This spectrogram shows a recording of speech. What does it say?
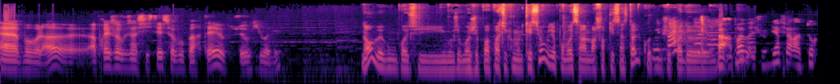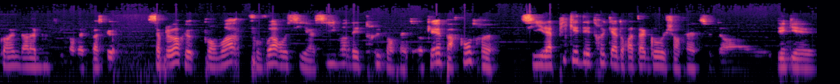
Euh, bon voilà, euh, après soit vous insistez, soit vous partez, c'est vous qui voyez. Non, mais bon, après, si... moi, j'ai- moi, j'ai pas particulièrement de questions. Pour moi, c'est un marchand qui s'installe, quoi. Donc, pas de. Bah, après, moi, je veux bien faire un tour quand même dans la boutique en fait, parce que simplement que pour moi, faut voir aussi hein, s'il vend des trucs en fait. Ok? Par contre, euh, s'il a piqué des trucs à droite à gauche en fait, dans des gays,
